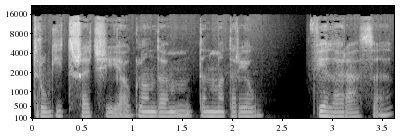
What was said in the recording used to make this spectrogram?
drugi, trzeci. Ja oglądam ten materiał wiele razy.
